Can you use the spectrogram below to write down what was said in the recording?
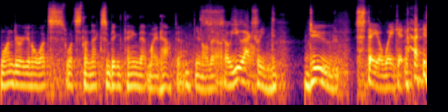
wonder, you know, what's what's the next big thing that might happen, you know, that. So you so. actually do stay awake at night.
